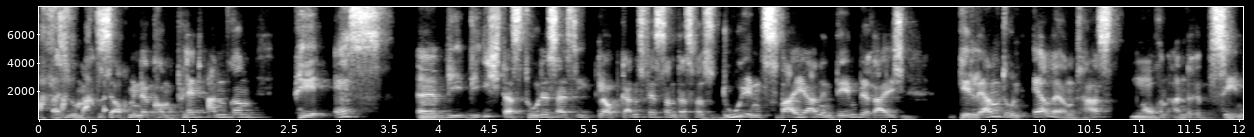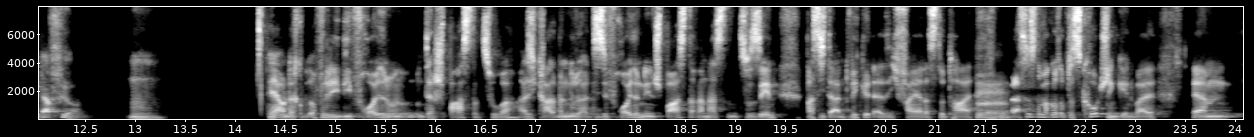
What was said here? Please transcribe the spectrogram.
weißt du, du machst es ja auch mit einer komplett anderen PS, äh, mhm. wie, wie ich das tue. Das heißt, ich glaube ganz fest an das, was du in zwei Jahren in dem Bereich mhm. gelernt und erlernt hast, mhm. brauchen andere zehn dafür. Mhm. Ja, und da kommt auch wieder die, die Freude und, und der Spaß dazu, wa? Also ich gerade, wenn du halt diese Freude und den Spaß daran hast, um zu sehen, was sich da entwickelt, also ich feiere das total. Mhm. Lass uns noch mal kurz auf das Coaching gehen, weil ähm,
